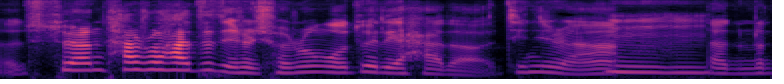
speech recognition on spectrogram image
呃，虽然他说他自己是全中国最厉害的经纪人，嗯嗯，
